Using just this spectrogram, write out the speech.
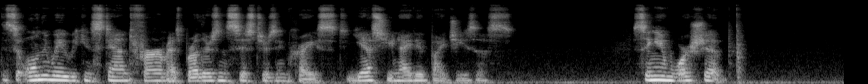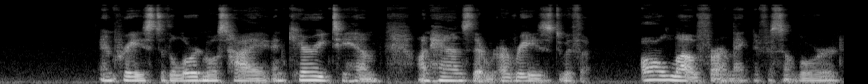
It's the only way we can stand firm as brothers and sisters in Christ, yes, united by Jesus. Singing worship and praise to the Lord Most High and carried to Him on hands that are raised with all love for our magnificent Lord,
